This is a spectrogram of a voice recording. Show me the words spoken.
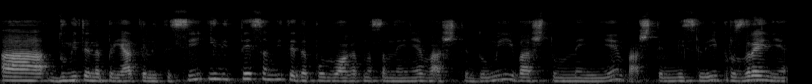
а, думите на приятелите си или те самите да подлагат на съмнение вашите думи и вашето мнение, вашите мисли и прозрения.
